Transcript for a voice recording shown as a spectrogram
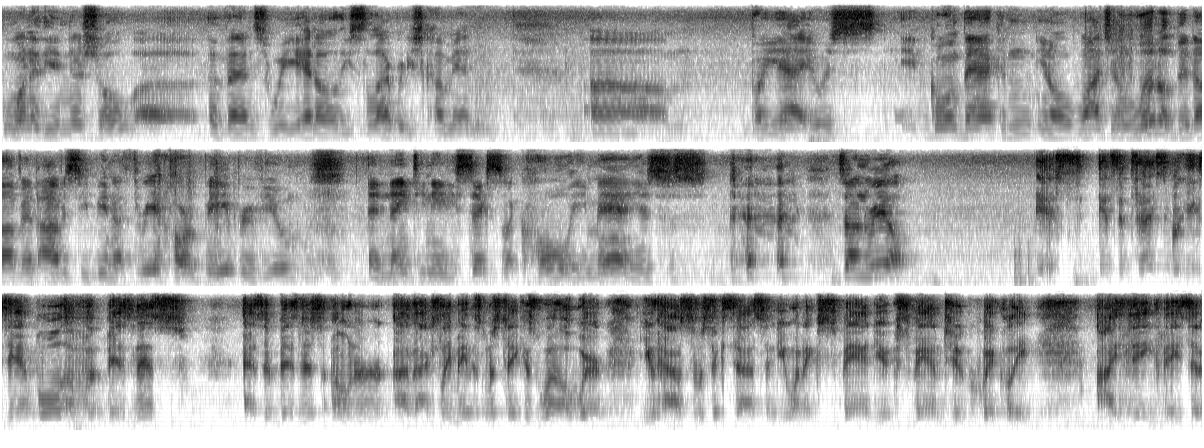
one of the initial uh, events where you had all these celebrities come in. Um, but yeah, it was going back and you know watching a little bit of it. Obviously, being a three-hour pay-per-view in 1986, like holy man, it's just it's unreal it's it's a textbook example of a business. As a business owner, I've actually made this mistake as well, where you have some success and you want to expand, you expand too quickly. I think they said,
